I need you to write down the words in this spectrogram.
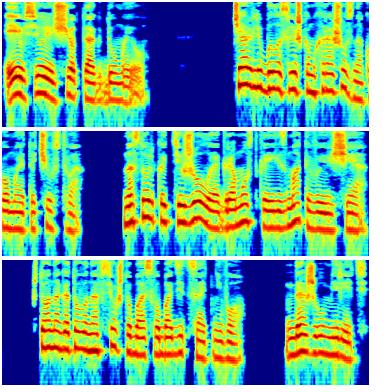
И все еще так думаю. Чарли было слишком хорошо знакомо это чувство. Настолько тяжелое, громоздкое и изматывающее, что она готова на все, чтобы освободиться от него, даже умереть.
